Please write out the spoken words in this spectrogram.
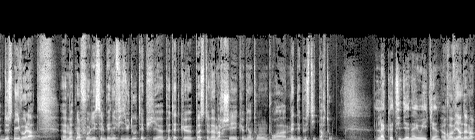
de ce niveau-là. Euh, maintenant, il faut laisser le bénéfice du doute et puis peut-être que Post va marcher et que bientôt on pourra mettre des post-it partout. La quotidienne iWeek revient demain.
